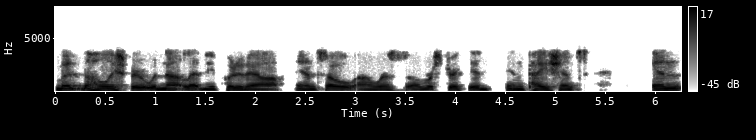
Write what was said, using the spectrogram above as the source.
But the Holy Spirit would not let me put it out, and so I was uh, restricted in patience. And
